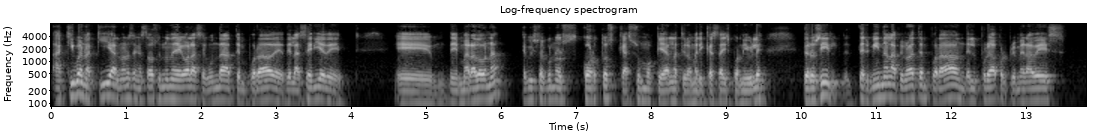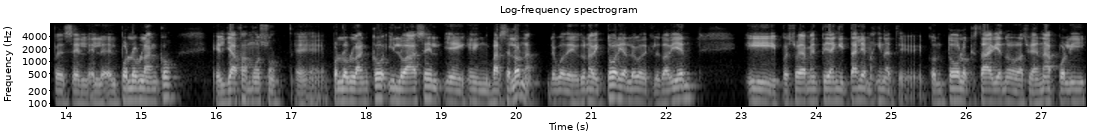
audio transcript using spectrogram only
aquí, bueno, aquí al menos en Estados Unidos no llegó a la segunda temporada de, la serie de, eh, de Maradona. He visto algunos cortos que asumo que ya en Latinoamérica está disponible. Pero sí, termina la primera temporada donde él prueba por primera vez pues el, el, polo blanco, el ya famoso eh, polo blanco, y lo hace en, Barcelona, luego de, una victoria, luego de que les va bien. Y pues obviamente ya en Italia, imagínate, con todo lo que estaba viendo la ciudad de Nápoles,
